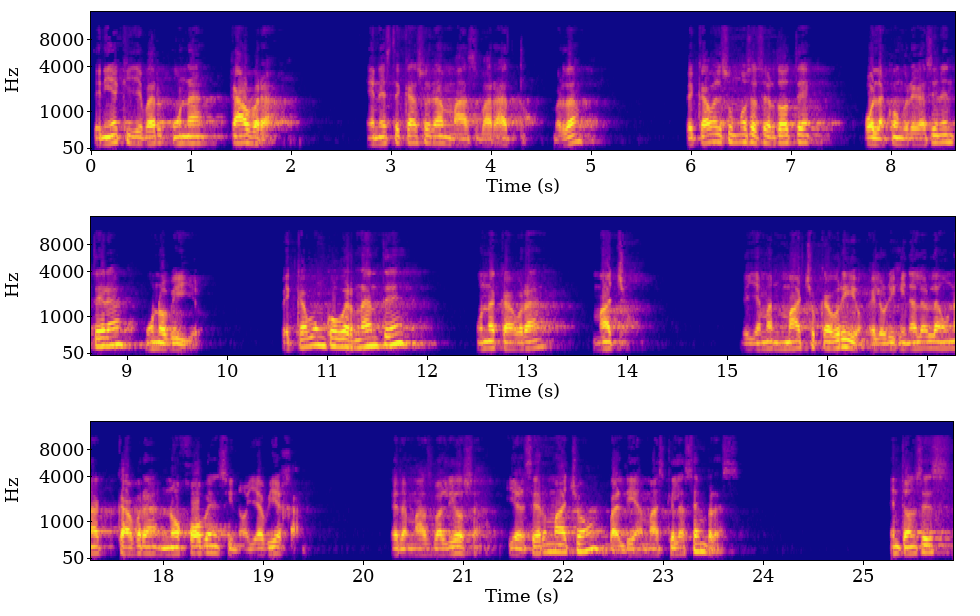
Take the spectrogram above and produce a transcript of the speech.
Tenía que llevar una cabra. En este caso era más barato, ¿verdad? Pecaba el sumo sacerdote o la congregación entera, un ovillo. Pecaba un gobernante, una cabra macho. Le llaman macho cabrío. El original habla de una cabra no joven, sino ya vieja. Era más valiosa. Y al ser macho, valía más que las hembras. Entonces,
